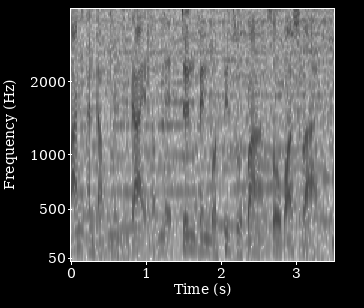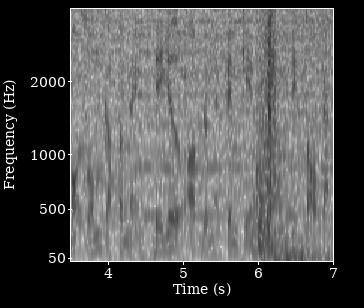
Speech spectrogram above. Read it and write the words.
ลังอันดับหนึ่งได้สำเร็จ จึงเป็นบทพิสูจน์ว่าโซวัสไลเหมาะสมกับตำแหน่ง Player of the Match เป็นเกมที่สองติดต่อกัน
